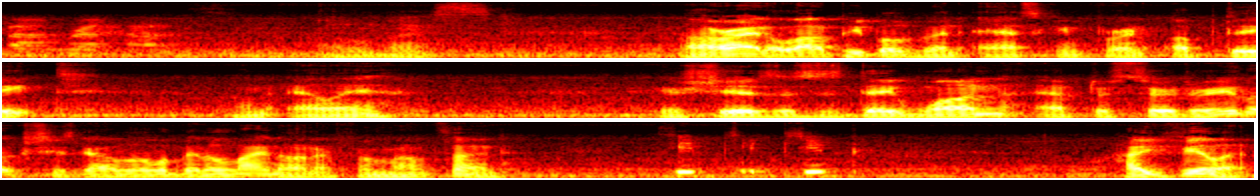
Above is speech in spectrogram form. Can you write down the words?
found red hots. Oh, nice. All right, a lot of people have been asking for an update on Ellie. Here she is. This is day one after surgery. Look, she's got a little bit of light on her from outside. Zoop, zoop, zoop. How you feeling?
